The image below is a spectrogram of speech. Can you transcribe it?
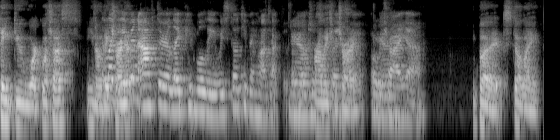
They do work with us, you know. And, They like try even to, after like people leave, we still keep in contact with them. Yeah. Or at least we try. Or we Yeah. try, yeah. but still, like,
